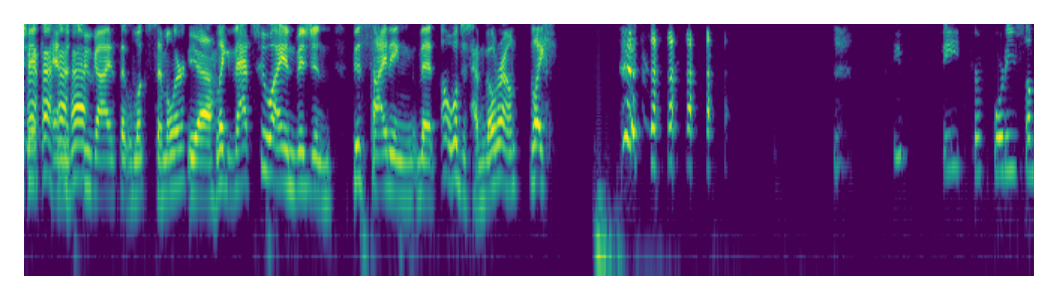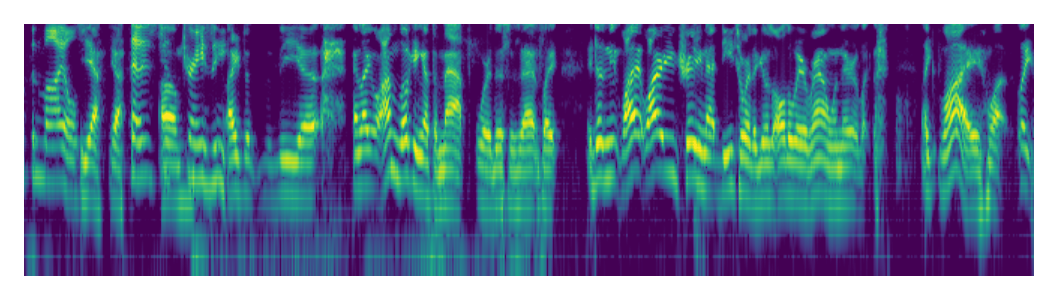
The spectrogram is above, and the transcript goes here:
chick and the two guys that look similar. yeah. Like that's who I envision deciding that. Oh, we'll just have them go around. Like sixty-five feet for forty something miles. yeah, yeah. that is just Um, crazy. like the the uh, and like I'm looking at the map where this is at. It's like it doesn't. Even, why why are you creating that detour that goes all the way around when they're like like why what like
